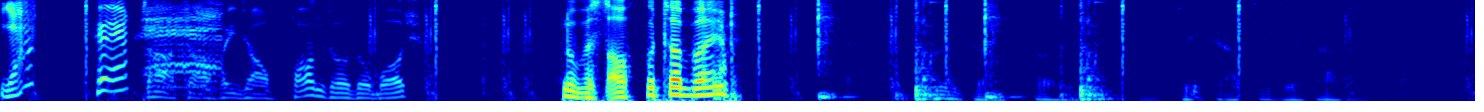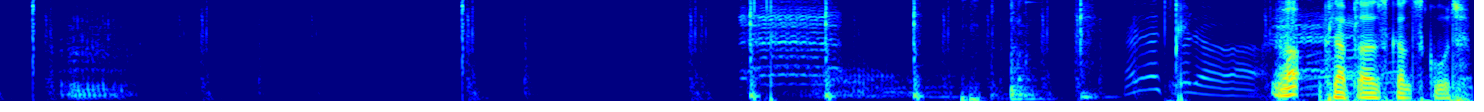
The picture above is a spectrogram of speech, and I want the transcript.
Ja? Hört? Du bist auch gut dabei. Ja, klappt alles ganz gut.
